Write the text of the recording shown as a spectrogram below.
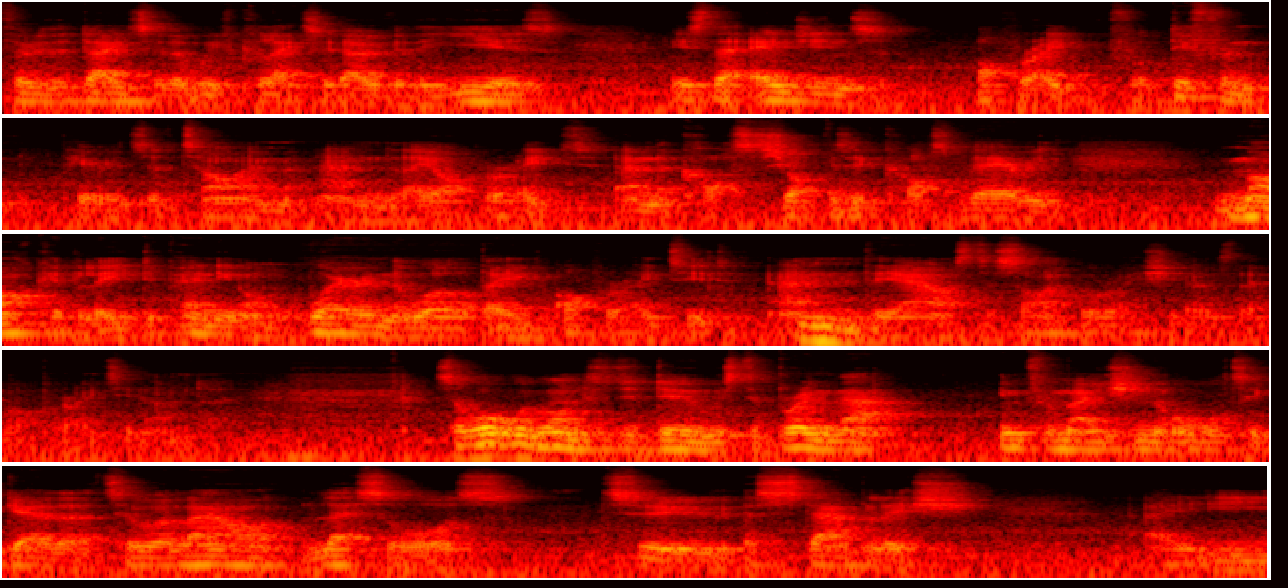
through the data that we've collected over the years is that engines operate for different periods of time and they operate and the cost shop visit costs vary markedly depending on where in the world they've operated and mm. the hours to cycle ratios they've operated under. So what we wanted to do was to bring that information all together to allow lessors to establish a,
